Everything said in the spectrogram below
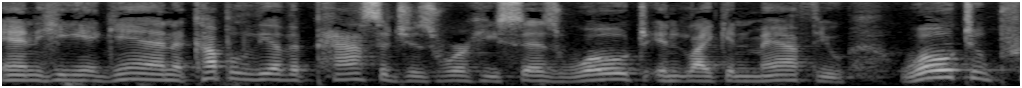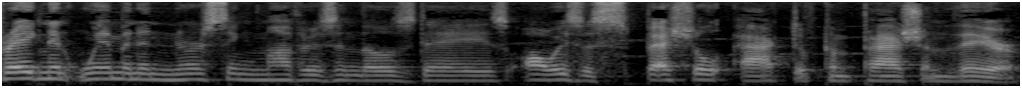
And he again, a couple of the other passages where he says, Woe, to, in, like in Matthew, woe to pregnant women and nursing mothers in those days. Always a special act of compassion there.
